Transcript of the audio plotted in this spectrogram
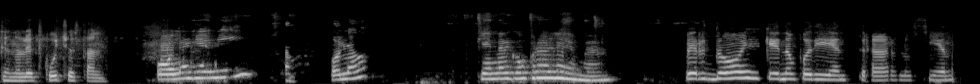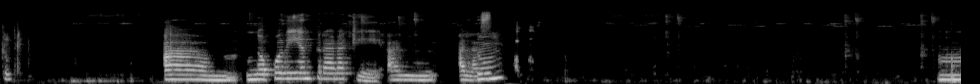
Yo no le escucho, están. Hola, Jenny. Hola. ¿Tiene algún problema? Perdón, es que no podía entrar, lo siento. Am, no podía entrar aquí al, a las... No, Mm,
